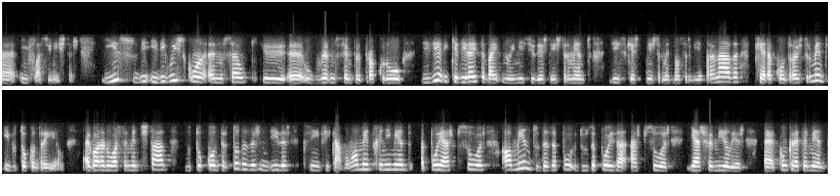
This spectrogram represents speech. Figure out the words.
uh, inflacionistas. E, isso, e digo isto com a, noção que uh, o Governo sempre procurou dizer e que a direita, bem, no início deste instrumento, disse que este instrumento não servia para nada, que era contra o instrumento e votou contra ele. Agora, no Orçamento de Estado, votou contra todas as medidas que significavam aumento de rendimento, apoio às pessoas, aumento apo dos apoios às pessoas e às famílias, uh, concretamente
